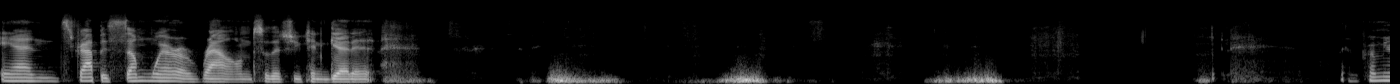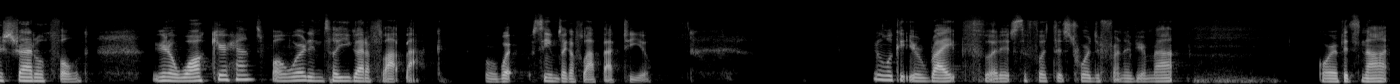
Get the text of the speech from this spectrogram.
And strap is somewhere around so that you can get it. And from your straddle fold, you're going to walk your hands forward until you got a flat back, or what seems like a flat back to you. To look at your right foot. It's the foot that's toward the front of your mat. Or if it's not,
